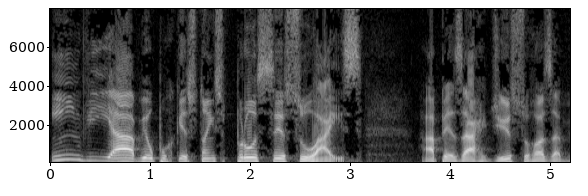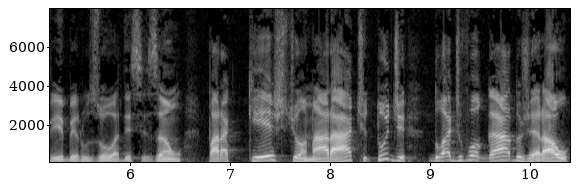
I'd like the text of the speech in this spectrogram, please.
inviável por questões processuais. Apesar disso, Rosa Weber usou a decisão para questionar a atitude do advogado-geral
